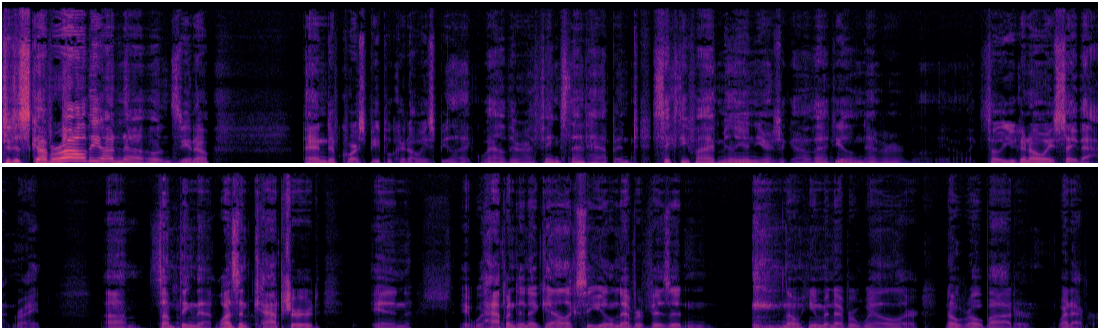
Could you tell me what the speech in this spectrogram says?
to discover all the unknowns, you know? And of course, people could always be like, well, there are things that happened 65 million years ago that you'll never, you know, like, so you can always say that, right? Um, something that wasn't captured in, it happened in a galaxy you'll never visit and no human ever will, or no robot or whatever,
